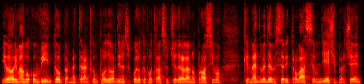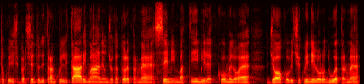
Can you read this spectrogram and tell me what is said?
Io rimango convinto, per mettere anche un po' d'ordine su quello che potrà succedere l'anno prossimo, che Medvedev se ritrovasse un 10%, 15% di tranquillità rimane un giocatore per me semi imbattibile come lo è Djokovic quindi loro due per me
